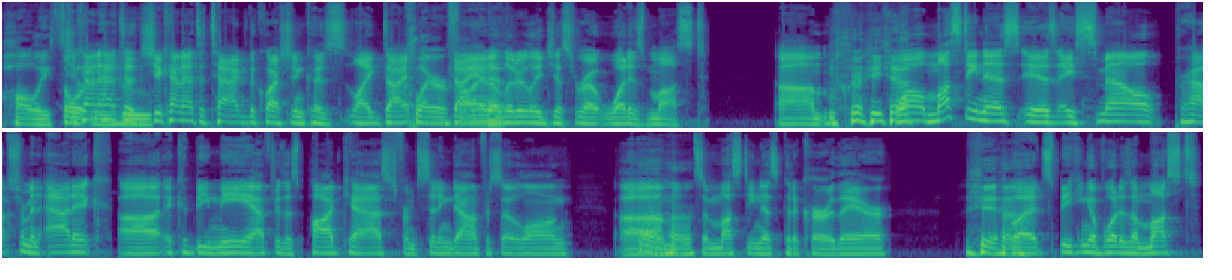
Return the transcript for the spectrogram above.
Holly Thornton. She kind of had to. She kind of had to tag the question because, like, Di- Diana it. literally just wrote, "What is must?" Um, Yeah. Well, mustiness is a smell, perhaps from an attic. Uh, it could be me after this podcast from sitting down for so long. Um, Uh-huh. Some mustiness could occur there. yeah. But speaking of what is a must,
